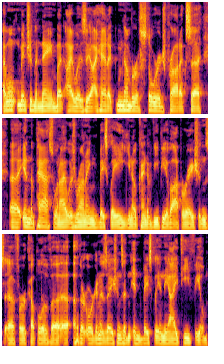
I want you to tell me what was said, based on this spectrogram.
I won't mention the name, but I was I had a number of storage products uh, uh, in the past when I was running basically you know kind of VP of operations uh, for a couple of uh, uh, other organizations and, and, basically in the IT field.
